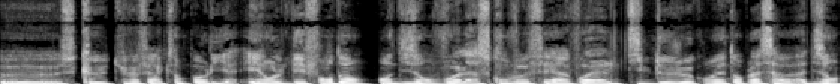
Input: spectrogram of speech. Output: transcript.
ce que tu veux faire avec Sampaoli et en le défendant, en disant voilà ce qu'on veut faire, voilà le type de jeu qu'on met en place, à, disant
